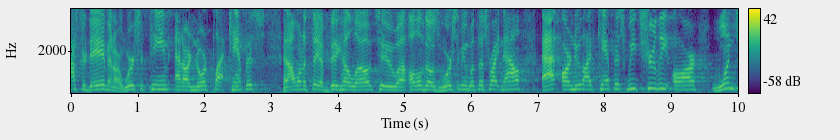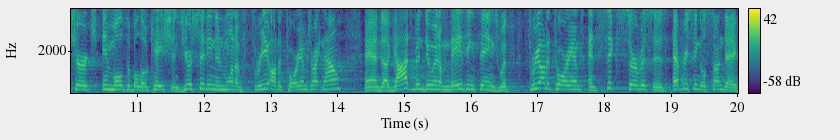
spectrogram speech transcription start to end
Pastor Dave and our worship team at our North Platte campus. And I want to say a big hello to uh, all of those worshiping with us right now at our New Life campus. We truly are one church in multiple locations. You're sitting in one of three auditoriums right now. And uh, God's been doing amazing things with three auditoriums and six services every single Sunday.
